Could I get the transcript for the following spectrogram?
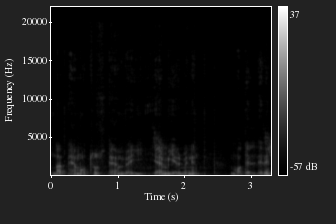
bunlar. M30, M ve M20'nin modelleri.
